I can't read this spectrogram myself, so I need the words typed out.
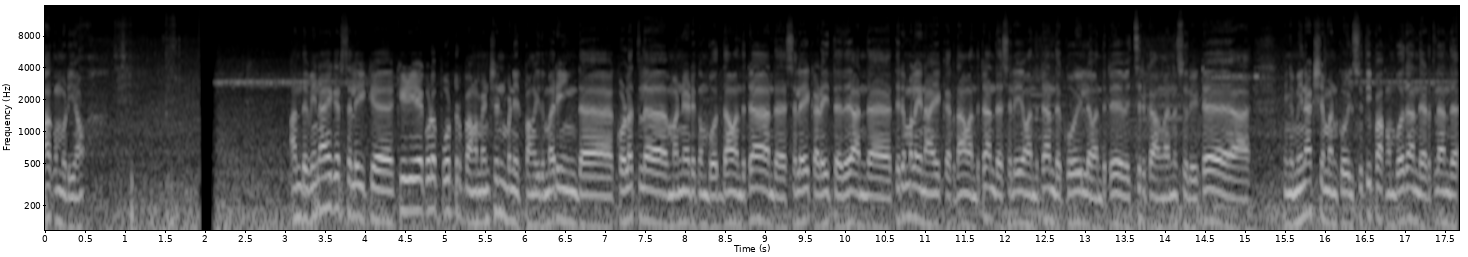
பார்க்க முடியும். அந்த விநாயகர் சிலைக்கு கீழே கூட போட்டிருப்பாங்க மென்ஷன் பண்ணியிருப்பாங்க. இது மாதிரி இந்த குளத்தில் மண் எடுக்கும்போது தான் வந்துட்டு அந்த சிலை கிடைத்தது. அந்த திருமலை நாயக்கர் தான் வந்துட்டு அந்த சிலையை வந்துட்டு அந்த கோயிலில் வந்துட்டு வச்சுருக்காங்கன்னு சொல்லிட்டு நீங்கள் மீனாட்சி அம்மன் கோயில் சுற்றி பார்க்கும்போது அந்த இடத்துல அந்த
